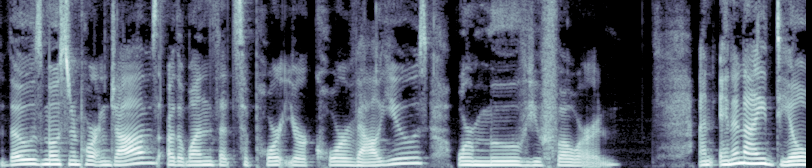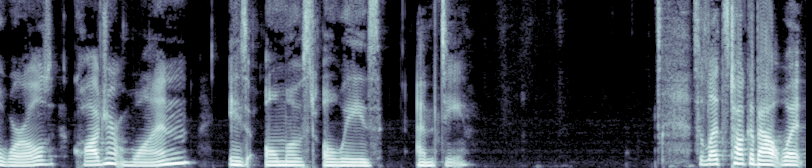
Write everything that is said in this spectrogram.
those most important jobs are the ones that support your core values or move you forward. And in an ideal world, quadrant one is almost always empty. So let's talk about what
